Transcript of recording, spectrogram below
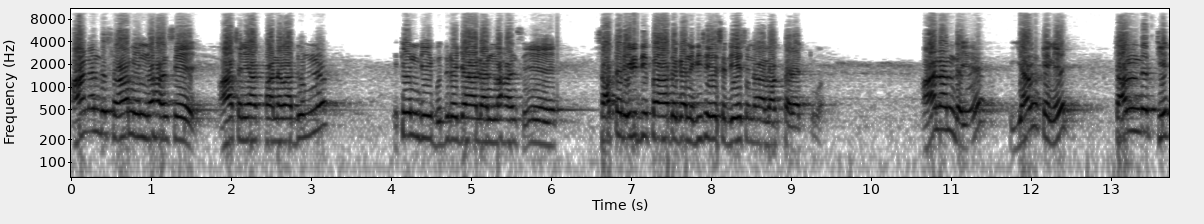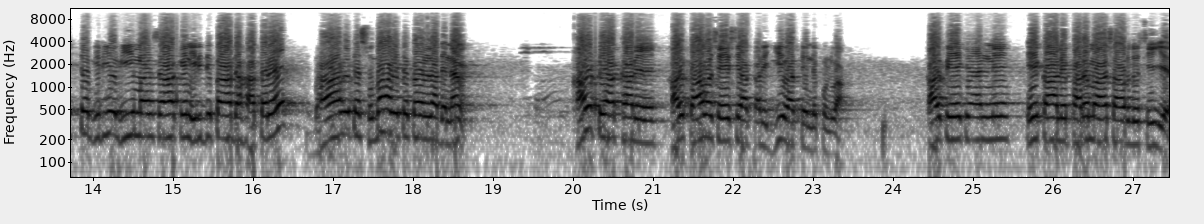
ආනන්ද ස්වාමීන් වහන්සේ ආසනයක් පනවා දුන්න. එතෙන්දී බුදුරජාණන් වහන්සේ සතර ඉරිදිපාද ගැන විශේෂ දේශනාවක් පැවැත්තුවා. ආනන්දය යම් කෙනෙක් ඡන්ද චිත්ත විරිය විමර්ශා කියන ඉරිදිපාද හතර භාවිත ස්වභාවිත කරන ලද නම් කල්පයක් හරි කල්පාවශේෂයක් හරි ජීවත් වෙන්න පුළුවන්. කල්පය කියන්නේ ඒ කාලේ පරමාසාරුදු 100.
